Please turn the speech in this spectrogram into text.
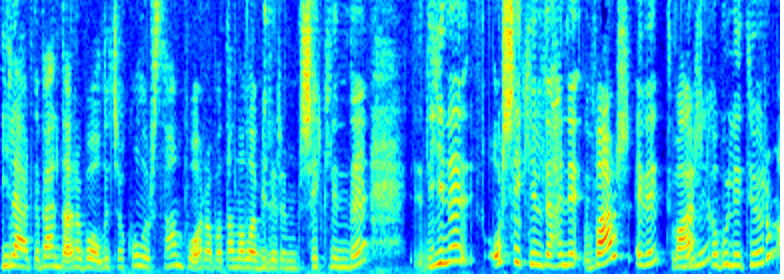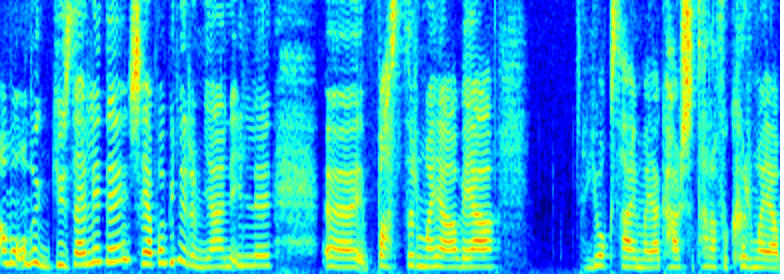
ileride ben de araba alacak olursam bu arabadan alabilirim şeklinde. Yine o şekilde hani var evet var kabul ediyorum ama onu güzelle de şey yapabilirim. Yani ille e, bastırmaya veya yok saymaya, karşı tarafı kırmaya,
